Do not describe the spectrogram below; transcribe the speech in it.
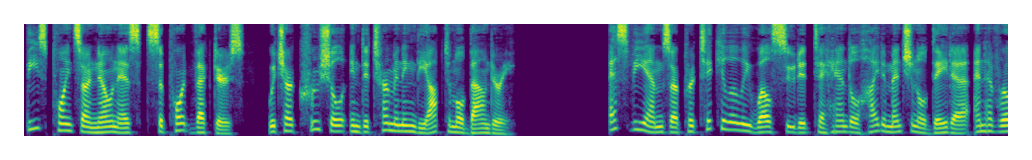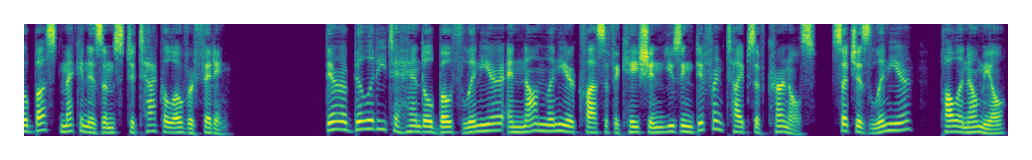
These points are known as support vectors, which are crucial in determining the optimal boundary. SVMs are particularly well suited to handle high dimensional data and have robust mechanisms to tackle overfitting. Their ability to handle both linear and nonlinear classification using different types of kernels, such as linear, polynomial,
